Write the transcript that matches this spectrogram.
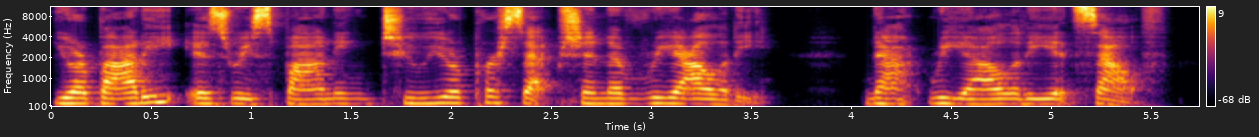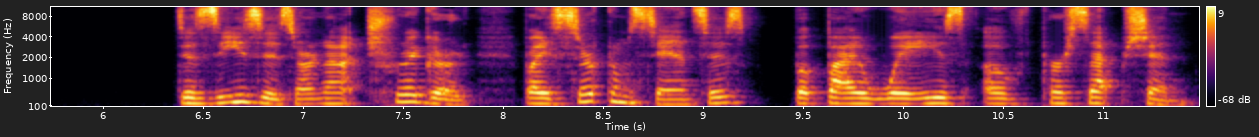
Your body is responding to your perception of reality, not reality itself. Diseases are not triggered by circumstances, but by ways of perception.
